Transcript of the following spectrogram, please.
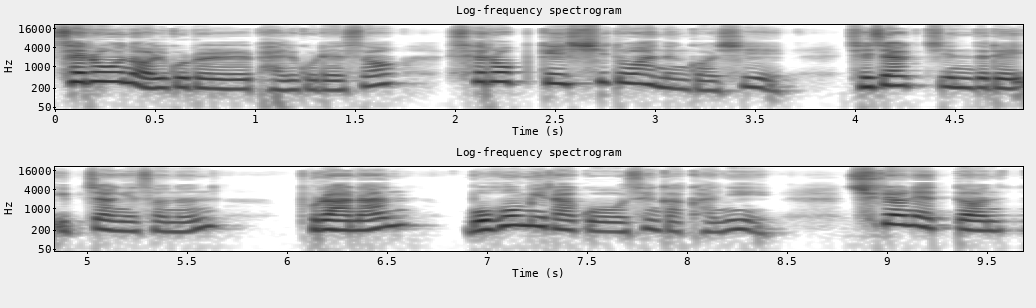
새로운 얼굴을 발굴해서 새롭게 시도하는 것이 제작진들의 입장에서는 불안한 모험이라고 생각하니 출연했던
